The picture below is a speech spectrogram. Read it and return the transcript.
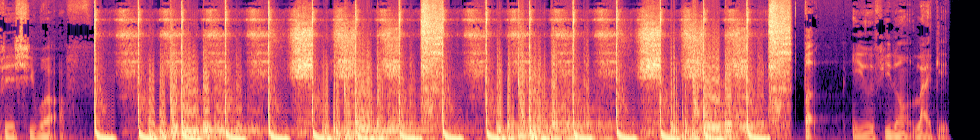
Piss you off. Fuck you if you don't like it.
